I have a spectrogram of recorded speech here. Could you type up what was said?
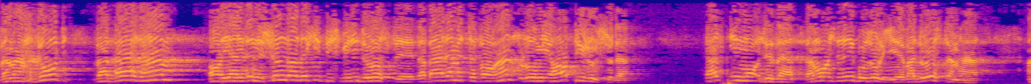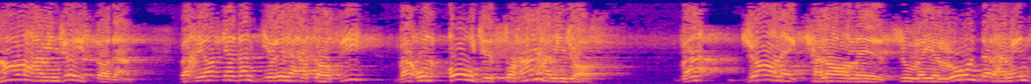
و محدود و بعد هم آینده نشون داده که پیش بینی درسته و بعد هم اتفاقا رومی ها پیروز شدن پس این معجزه است و معجزه بزرگیه و درست هم هست. اما همینجا ایستادن و خیال کردن گره اساسی و اون اوج سخن همینجاست. و جان کلام سوره روم در همین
